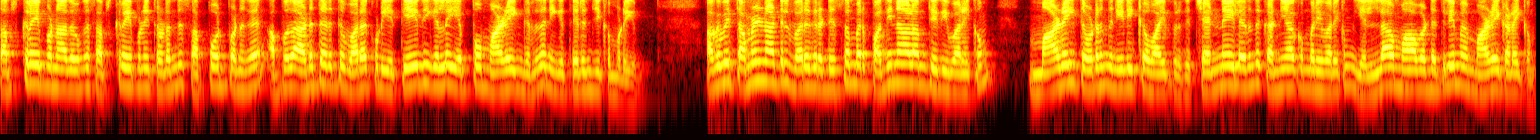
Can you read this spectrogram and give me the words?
சப்ஸ்கிரைப் பண்ணாதவங்க சப்ஸ்கிரைப் பண்ணி தொடர்ந்து சப்போர்ட் பண்ணுங்க. அப்போதான் அடுத்தடுத்து வரக்கூடிய தேதிகளில் எப்போ மழைங்கிறத நீங்க தெரிஞ்சுக்க முடியும். ஆகவே தமிழ்நாட்டில் வருகிற டிசம்பர் 14ஆம் தேதி வரைக்கும் மழை தொடர்ந்து நீடிக்க வாய்ப்பு இருக்கு. சென்னையிலிருந்து கன்னியாகுமரி வரைக்கும் எல்லா மாவட்டத்திலையுமே மழை கிடைக்கும்.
